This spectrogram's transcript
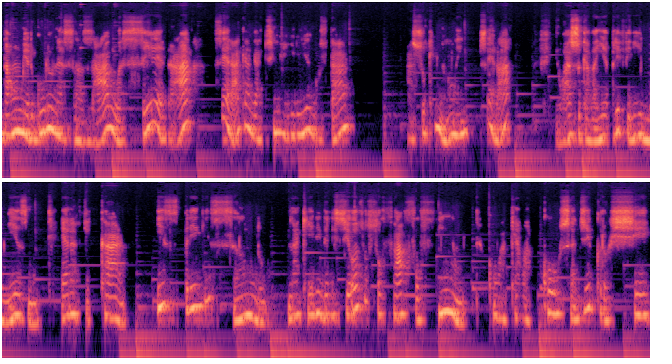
Dar um mergulho nessas águas, será? Será que a gatinha iria gostar? Acho que não, hein? Será? Eu acho que ela ia preferir mesmo era ficar espreguiçando naquele delicioso sofá fofinho com aquela colcha de crochê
